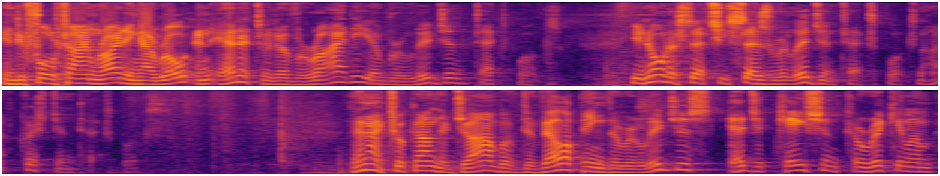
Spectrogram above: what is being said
Into full time writing, I wrote and edited a variety of religion textbooks. You notice that she says religion textbooks, not Christian textbooks. Then I took on the job of developing the religious education curriculum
